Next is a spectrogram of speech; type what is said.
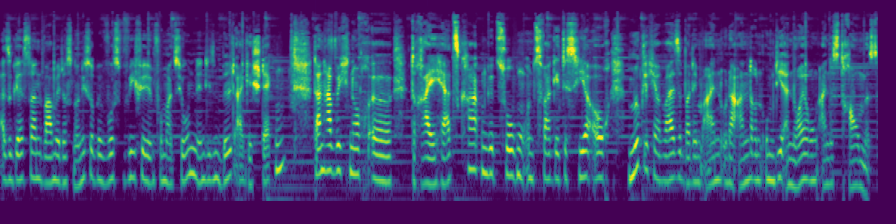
Also gestern war mir das noch nicht so bewusst, wie viele Informationen in diesem Bild eigentlich stecken. Dann habe ich noch äh, drei Herzkarten gezogen und zwar geht es hier auch möglicherweise bei dem einen oder anderen um die Erneuerung eines Traumes.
